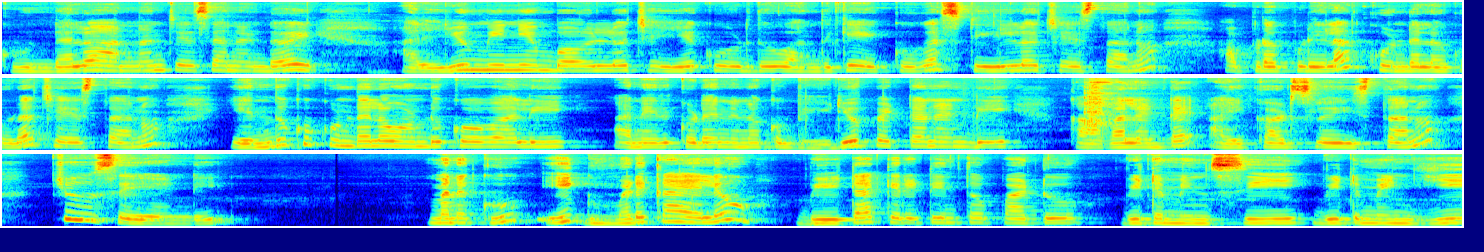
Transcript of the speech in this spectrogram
కుండలో అన్నం చేశానండి అల్యూమినియం బౌల్లో చేయకూడదు. అందుకే ఎక్కువగా స్టీల్లో చేస్తాను. అప్పుడప్పుడు ఇలా కుండలో కూడా చేస్తాను. ఎందుకు కుండలో వండుకోవాలి? అనేది కూడా నేను ఒక వీడియో పెట్టానండి. కావాలంటే ఐ కార్డ్స్లో ఇస్తాను. చూసేయండి. మనకు ఈ గుమ్మడికాయలో బీటా కెరటిన్తో పాటు vitamin C vitamin E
